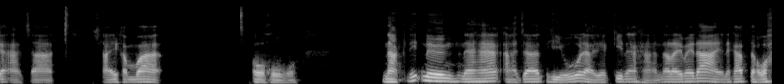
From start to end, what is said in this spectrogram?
ก็อาจจะใช้คำว่า โอ้โห หนักนิดนึงนะฮะอาจจะหิวอยากจะกินอาหารอะไรไม่ได้นะครับ แต่ว่า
